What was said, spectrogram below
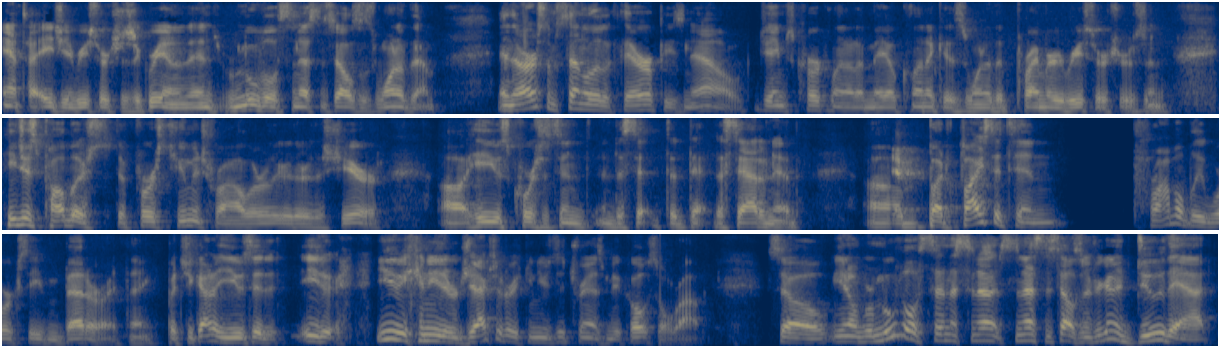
anti-aging researchers agree on, and removal of senescent cells is one of them. And there are some senolytic therapies now. James Kirkland out of Mayo Clinic is one of the primary researchers, and he just published the first human trial earlier there this year. Uh, he used quercetin and dasatinib. Um, yep. But fisetin probably works even better, I think. But you got to use it either you can either inject it or you can use the transmucosal route. So you know, removal of senescent cells. And if you're going to do that,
